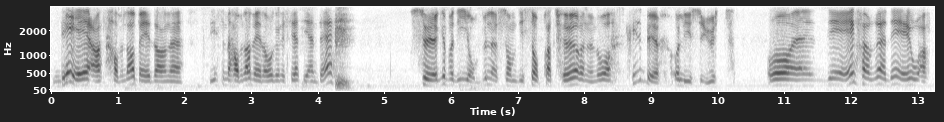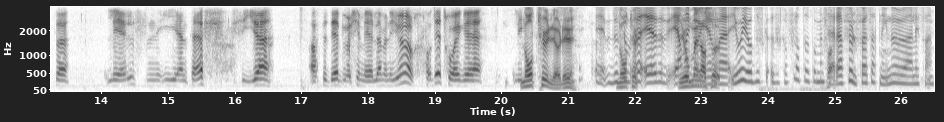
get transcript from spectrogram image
det er at havnearbeiderne, de som er havnearbeidere organisert i NTF, søker på de jobbene som disse operatørene nå tilbyr å lyse ut. Og eh, det jeg hører, det er jo at eh, ledelsen i NTF sier at det bør ikke medlemmene gjøre. Og det tror jeg er litt Nå tuller du. Eh, Du Nå skal, tull- eh, en Jo, men altså- jo, jo, du skal, du skal få lov til å kommentere. Fullfør setningen, du er litt sein.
